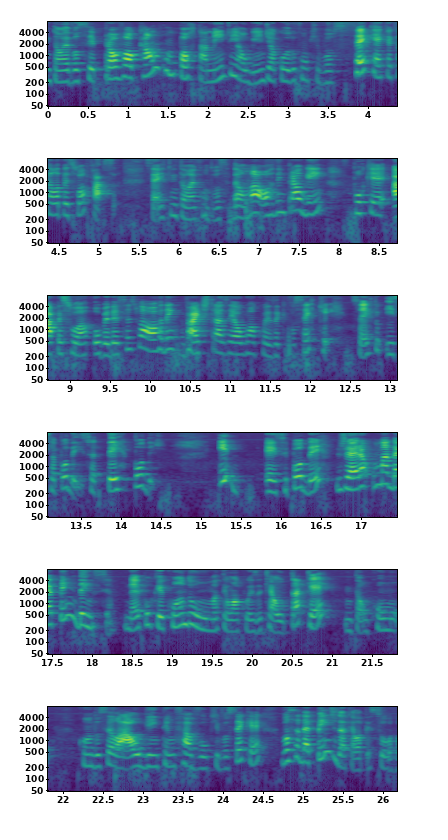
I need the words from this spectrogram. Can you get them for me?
Então, é você provocar um comportamento em alguém de acordo com o que você quer que aquela pessoa faça, certo? Então, é quando você dá uma ordem para alguém, porque a pessoa obedecer sua ordem vai te trazer alguma coisa que você quer, certo? Isso é poder, isso é ter poder. E esse poder gera uma dependência, né? Porque quando uma tem uma coisa que a outra quer, então como quando, sei lá, alguém tem um favor que você quer, você depende daquela pessoa.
